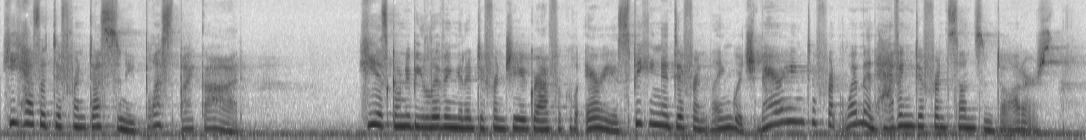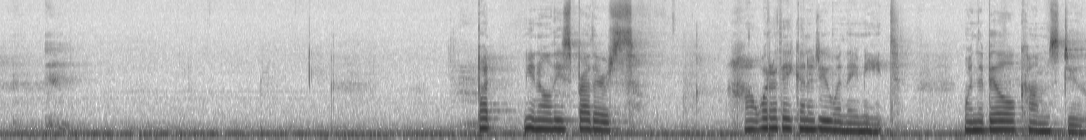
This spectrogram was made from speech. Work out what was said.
He has a different destiny, blessed by God. He is going to be living in a different geographical area, speaking a different language, marrying different women, having different sons and daughters. But, you know, these brothers, how, what are they going to do when they meet? When the bill comes due?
